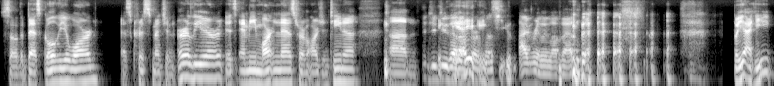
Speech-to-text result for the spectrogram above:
So the best goalie award, as Chris mentioned earlier, it's Emi Martinez from Argentina. Um, Did you do that Yeah, on hate purpose? you. I really love that. but yeah, he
